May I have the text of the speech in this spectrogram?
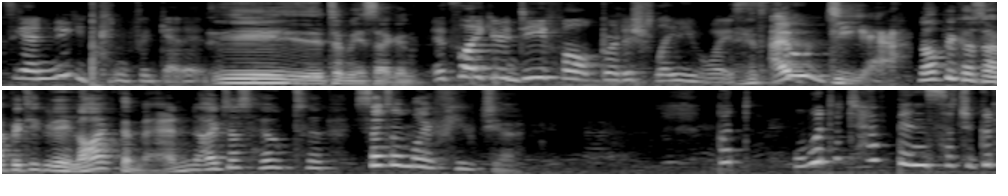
See, I knew you couldn't forget it. Eh, It took me a second. It's like your default British lady voice. Oh dear. Not because I particularly like the man, I just hope to settle my future. But would it have been such a good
